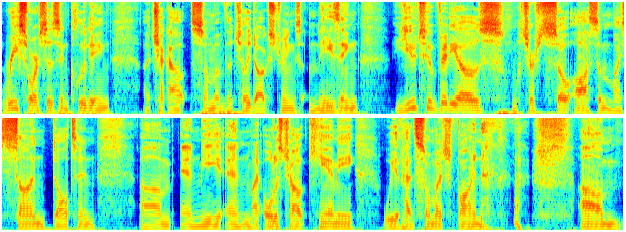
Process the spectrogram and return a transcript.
resources, including uh, check out some of the Chili Dog Strings amazing YouTube videos, which are so awesome. My son, Dalton, um, and me and my oldest child, Cami, we have had so much fun um,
